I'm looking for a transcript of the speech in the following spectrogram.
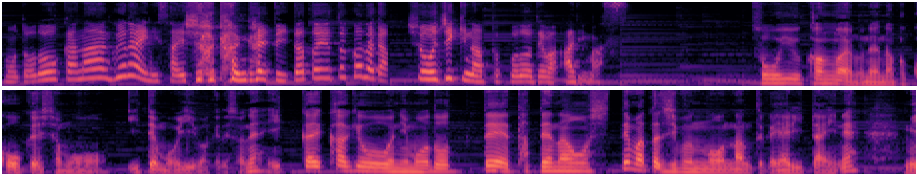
戻ろうかなぐらいに最初は考えていたというところが正直なところではあります。そういう考えのね、なんか後継者もいてもいいわけですよね。一回家業に戻って立て直して、また自分のなんていうかやりたいね、道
